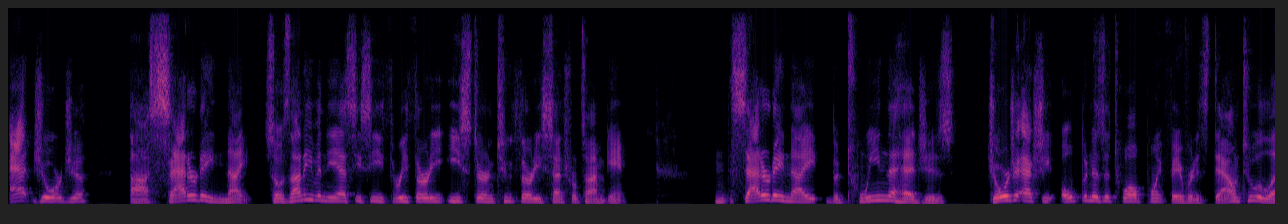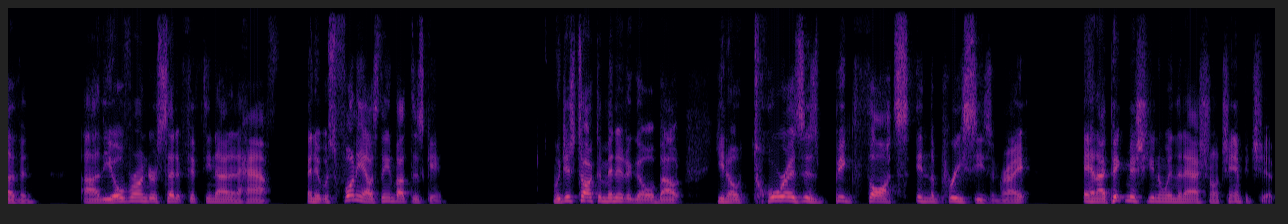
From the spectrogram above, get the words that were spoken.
at Georgia uh, Saturday night. So it's not even the SEC 3:30 Eastern, 2:30 Central Time game. Saturday night between the hedges, Georgia actually opened as a 12 point favorite. It's down to 11. Uh, the over under set at 59 and a half. And it was funny. I was thinking about this game. We just talked a minute ago about, you know, Torres's big thoughts in the preseason, right? And I picked Michigan to win the national championship.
